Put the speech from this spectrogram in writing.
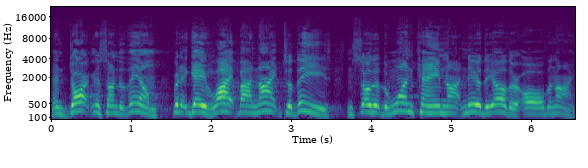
and darkness unto them, but it gave light by night to these, and so that the one came not near the other all the night.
